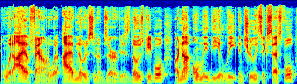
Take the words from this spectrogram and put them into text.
And what I have found, what I have noticed and observed is those people are not only the elite and truly successful,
